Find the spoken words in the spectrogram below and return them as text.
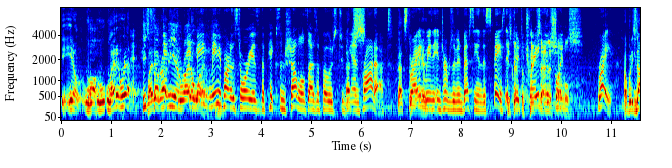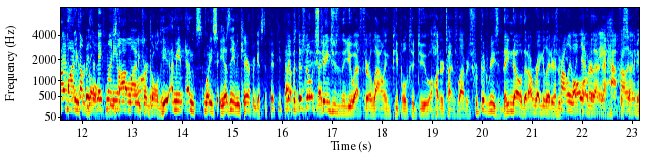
you know, oh. l- let it rip. He let it sucked rip. me in right and away. may- maybe part of the story is the picks and shovels as opposed to the end product. that's the right. way- I mean, in terms of investing in this space, He's if got the the picks and the is going- shovels. Right. No, but he's not Invest in mining for gold. Make money he's not all mining for gold. He, I mean, and what he said, he doesn't even care if it gets to 50,000. Yeah, but there's no That's- exchanges in the U.S. that are allowing people to do 100 times leverage for good reason. They know that our regulators would be probably would all over that be. in a half a second.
